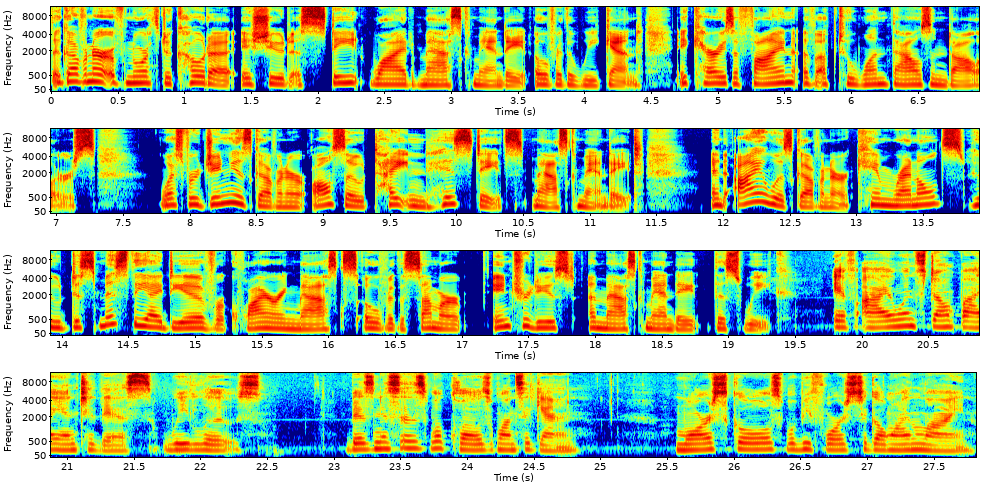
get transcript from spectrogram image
The governor of North Dakota issued a statewide mask mandate over the weekend. It carries a fine of up to $1,000. West Virginia's governor also tightened his state's mask mandate. And Iowa's governor, Kim Reynolds, who dismissed the idea of requiring masks over the summer, introduced a mask mandate this week. If Iowans don't buy into this, we lose. Businesses will close once again. More schools will be forced to go online.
